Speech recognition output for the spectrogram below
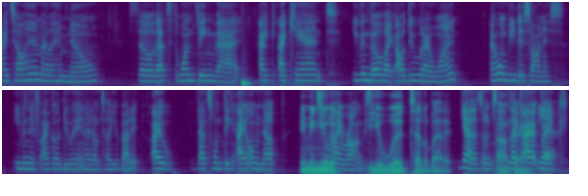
I tell him, I let him know. So that's the one thing that I I can't even though like I'll do what I want, I won't be dishonest even if I go do it and I don't tell you about it. I that's one thing I own up You mean to you would my wrongs. you would tell about it? Yeah, that's what I'm saying. Like I Yeah. like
